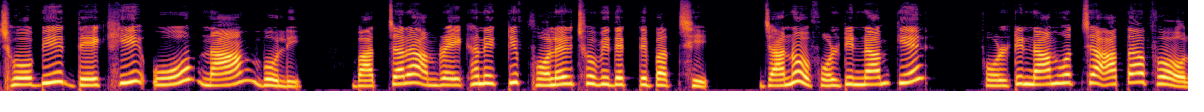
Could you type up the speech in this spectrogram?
ছবি দেখি ও নাম বলি। বাচ্চারা, আমরা এখানে একটি ফলের ছবি দেখতে পাচ্ছি। জানো ফলটির নাম কে? ফলটির নাম হচ্ছে আতা ফল।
